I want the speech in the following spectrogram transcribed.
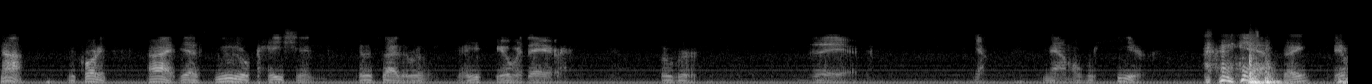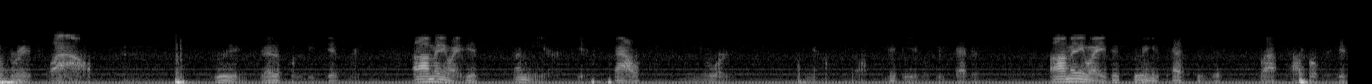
Ah, recording. Alright, yes, new location. The other side of the room. I used to be over there. Over there. Yeah. Now I'm over here. yeah, right? Different. Wow. Really be different. Um, anyway, it's sunnier here. South, north. You know, so maybe it'll be better. Um, anyway, just doing a test of this laptop over here.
